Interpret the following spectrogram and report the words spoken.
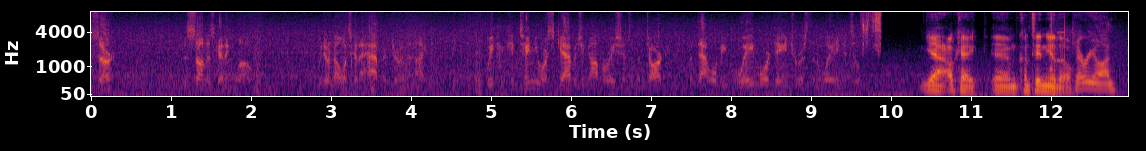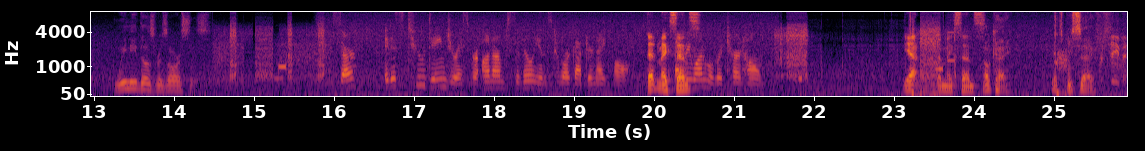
Sir, the sun is getting low. We don't know what's going to happen during the night. We can continue our scavenging operations in the dark, but that will be way more dangerous than waiting until. Yeah, okay. Um, continue though. Carry on. We need those resources. Sir, it is too dangerous for unarmed civilians to work after nightfall. That makes sense. Everyone will return home. Yeah, that makes sense. Okay. Let's be safe. Receiving.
